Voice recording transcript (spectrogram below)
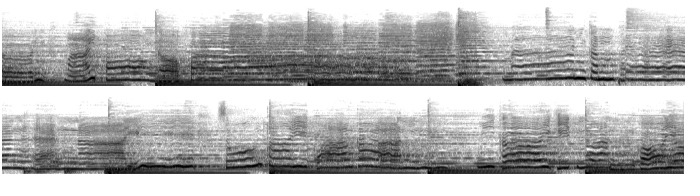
เหินหมายปองดอกฟ้า วัน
